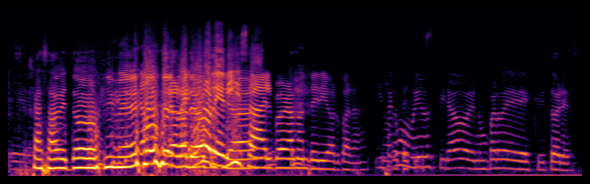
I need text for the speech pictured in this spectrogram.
Eh, Ya sabe todo, Jime. No, pero No uno revisa el programa anterior para. Y no está como medio repetirse. inspirado en un par de escritores,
